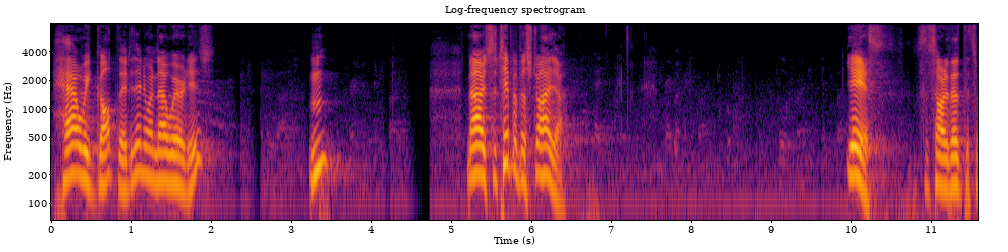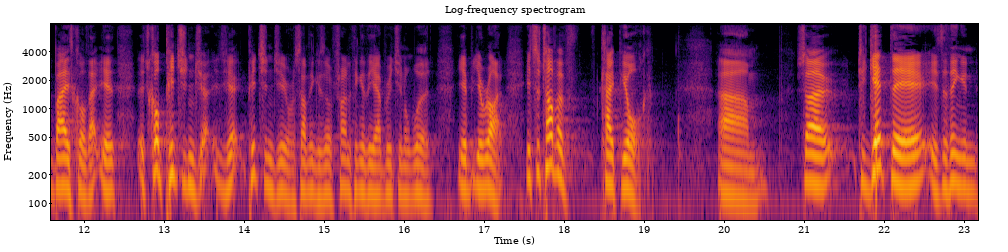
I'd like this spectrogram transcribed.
how we got there. Does anyone know where it is? Hmm? No, it's the tip of Australia. Yes. Sorry, that's a base called that. Yeah, it's called Pitjantjatjara or something because I'm trying to think of the Aboriginal word. Yeah, you're right. It's the top of Cape York. Um, so to get there is the thing, and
